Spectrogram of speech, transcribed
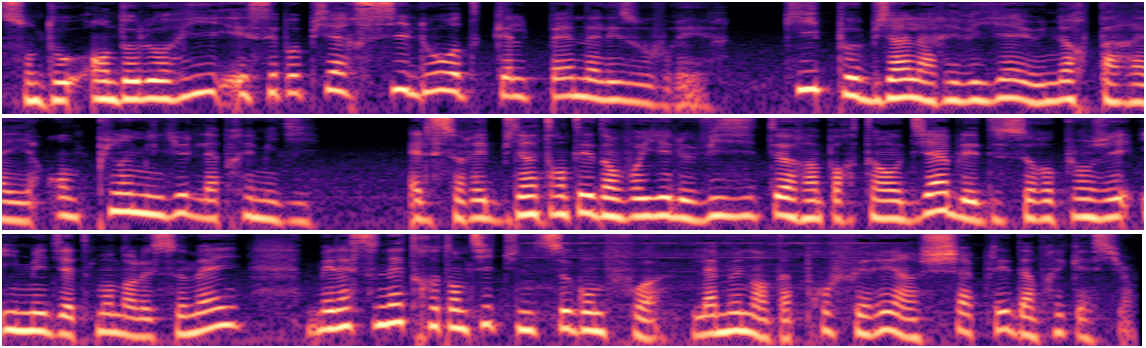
son dos endolori et ses paupières si lourdes qu'elle peine à les ouvrir. Qui peut bien la réveiller à une heure pareille, en plein milieu de l'après-midi? Elle serait bien tentée d'envoyer le visiteur important au diable et de se replonger immédiatement dans le sommeil, mais la sonnette retentit une seconde fois, l'amenant à proférer un chapelet d'imprécations.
